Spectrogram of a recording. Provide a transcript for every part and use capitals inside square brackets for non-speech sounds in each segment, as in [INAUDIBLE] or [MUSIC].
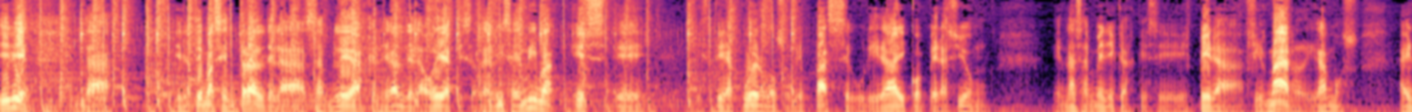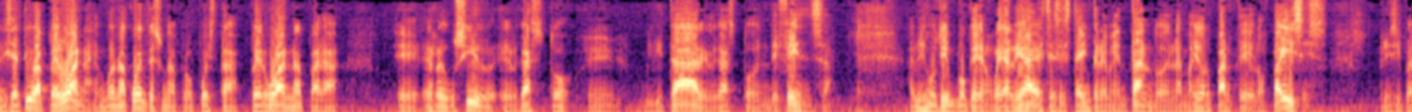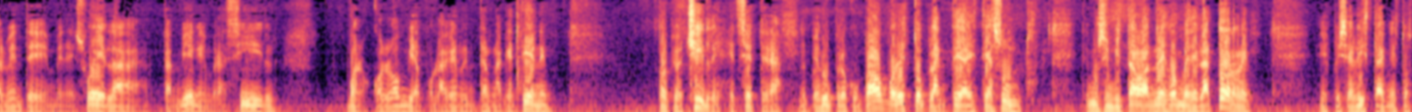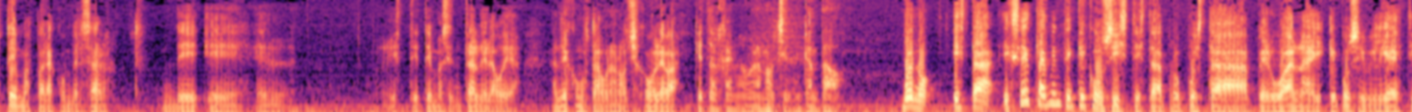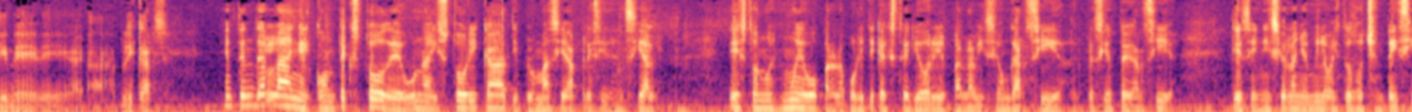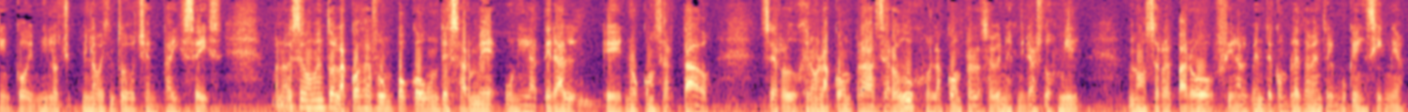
Y bien, el tema central de la Asamblea General de la OEA que se realiza en Lima es eh, este acuerdo sobre paz, seguridad y cooperación en las Américas que se espera firmar, digamos, a iniciativa peruana. En buena cuenta es una propuesta peruana para eh, reducir el gasto eh, militar, el gasto en defensa, al mismo tiempo que en realidad este se está incrementando en la mayor parte de los países principalmente en Venezuela, también en Brasil, bueno, Colombia por la guerra interna que tiene, propio Chile, etcétera. El Perú preocupado por esto plantea este asunto. Hemos invitado a Andrés Gómez de la Torre, especialista en estos temas, para conversar de eh, este tema central de la OEA. Andrés, ¿cómo está? Buenas noches, ¿cómo le va? ¿Qué tal, Jaime? Buenas noches, encantado. Bueno, esta, exactamente en qué consiste esta propuesta peruana y qué posibilidades tiene de aplicarse. Entenderla en el contexto de una histórica diplomacia presidencial. Esto no es nuevo para la política exterior y para la visión García, del presidente García, que se inició el año 1985 y 1986. Bueno, en ese momento la cosa fue un poco un desarme unilateral eh, no concertado se redujeron la compra, se redujo la compra de los aviones Mirage 2000, no se reparó finalmente completamente el buque insignia.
